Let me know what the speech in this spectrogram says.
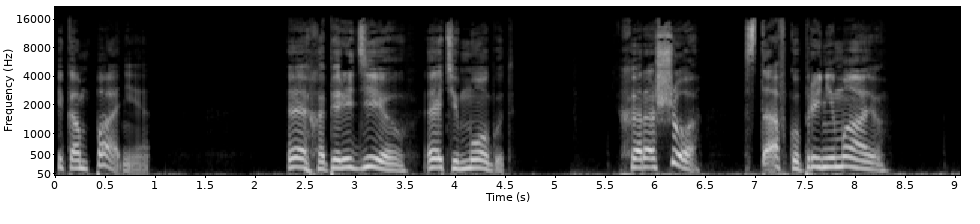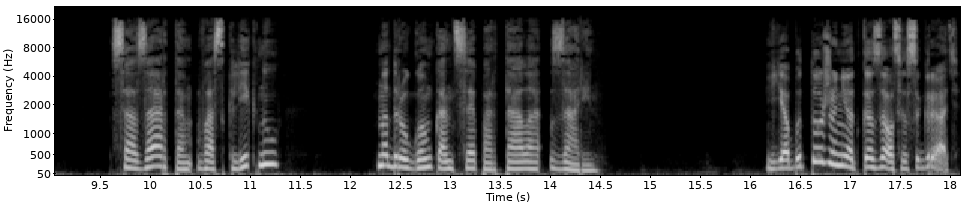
и компания. Эх, опередил, эти могут. Хорошо, ставку принимаю. С азартом воскликнул на другом конце портала Зарин. «Я бы тоже не отказался сыграть»,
